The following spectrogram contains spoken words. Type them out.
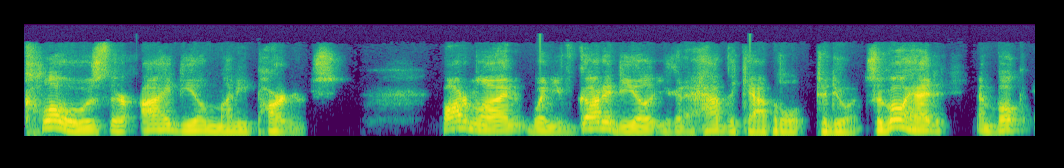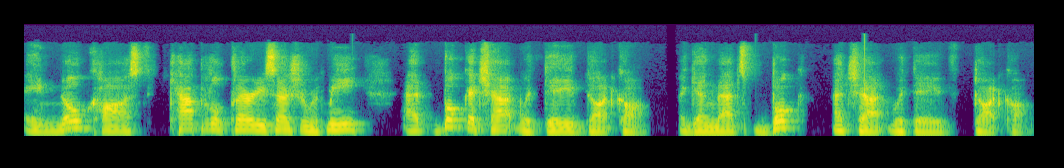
close their ideal money partners. Bottom line, when you've got a deal, you're going to have the capital to do it. So go ahead and book a no cost capital clarity session with me at bookachatwithdave.com. Again, that's book at chatwithdave.com.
